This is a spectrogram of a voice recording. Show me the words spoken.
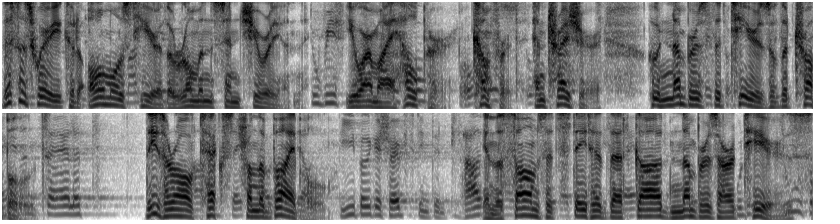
This is where you could almost hear the Roman centurion. You are my helper, comfort, and treasure, who numbers the tears of the troubled. These are all texts from the Bible. In the Psalms, it's stated that God numbers our tears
